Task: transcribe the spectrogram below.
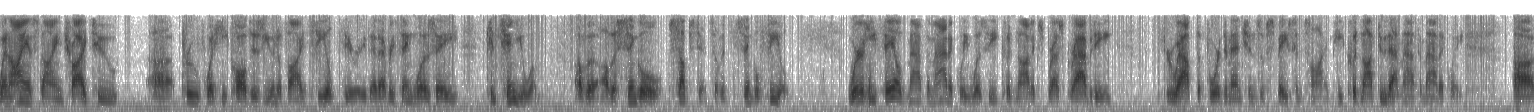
when Einstein tried to uh, prove what he called his unified field theory, that everything was a continuum of a of a single substance, of a single field. Where he failed mathematically was he could not express gravity throughout the four dimensions of space and time. He could not do that mathematically. Uh,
